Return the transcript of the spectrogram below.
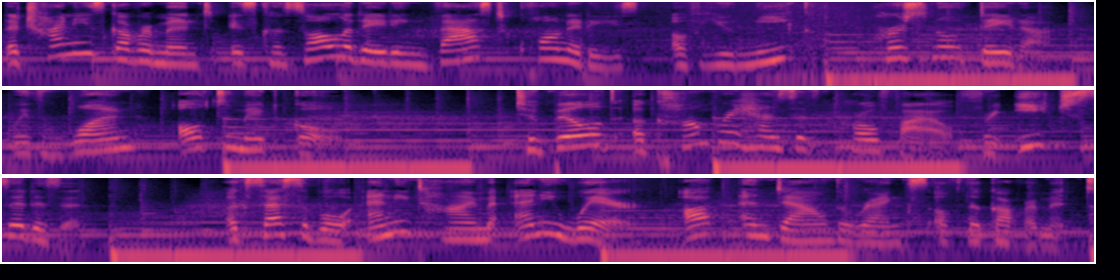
the Chinese government is consolidating vast quantities of unique personal data with one ultimate goal to build a comprehensive profile for each citizen, accessible anytime, anywhere, up and down the ranks of the government.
